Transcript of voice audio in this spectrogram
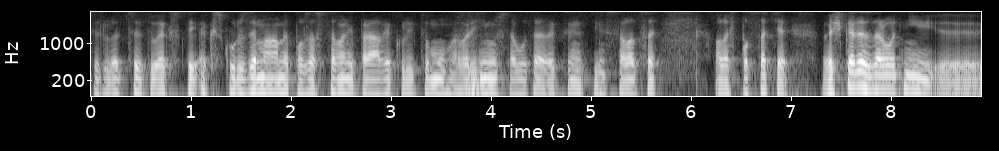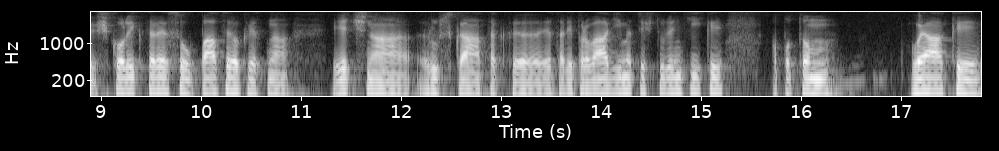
tyhle ty, tu ex, ty exkurze máme pozastaveny právě kvůli tomu havarijnímu stavu té instalace, ale v podstatě veškeré zdravotní e, školy, které jsou 5. května, Ječná, Ruská, tak e, je tady provádíme ty studentíky a potom vojáky,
